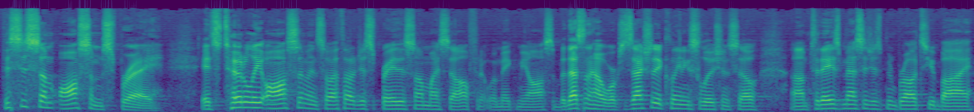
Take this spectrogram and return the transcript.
This is some awesome spray. It's totally awesome, and so I thought I'd just spray this on myself and it would make me awesome. But that's not how it works. It's actually a cleaning solution. So um, today's message has been brought to you by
